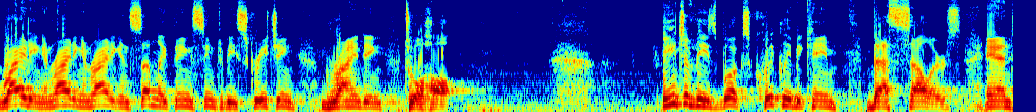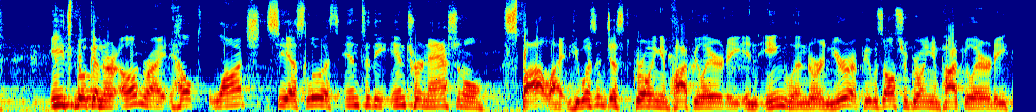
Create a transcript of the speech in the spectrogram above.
Writing and writing and writing, and suddenly things seem to be screeching, grinding to a halt. Each of these books quickly became bestsellers, and each book in their own right helped launch C.S. Lewis into the international spotlight. He wasn't just growing in popularity in England or in Europe, he was also growing in popularity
